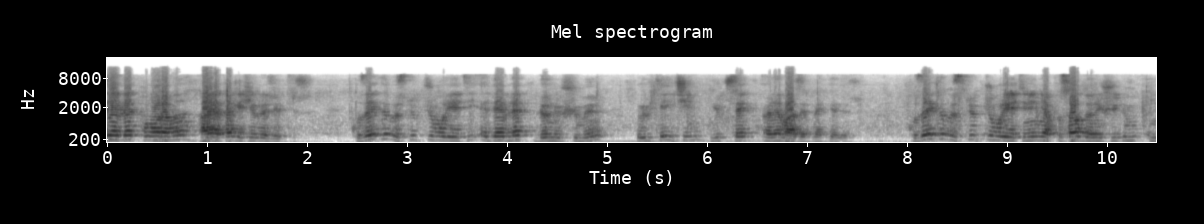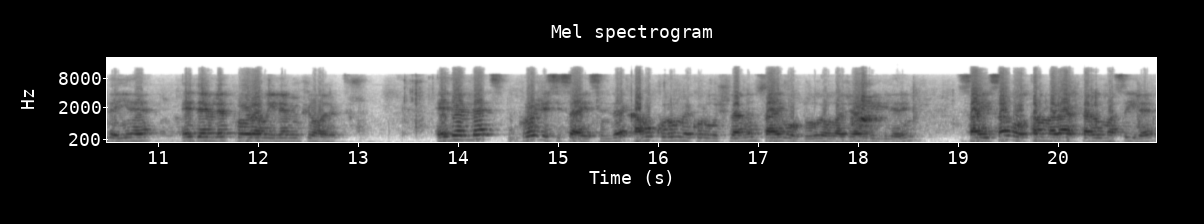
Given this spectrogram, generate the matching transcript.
devlet programı hayata geçirilecektir. Kuzey Kıbrıs Türk Cumhuriyeti e-devlet dönüşümü ülke için yüksek önem arz etmektedir. Kuzey Kıbrıs Türk Cumhuriyeti'nin yapısal dönüşümü de yine e-devlet programı ile mümkün olacaktır. E-Devlet projesi sayesinde kamu kurum ve kuruluşlarının sahip olduğu ve olacağı bilgilerin sayısal ortamlara aktarılması ile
